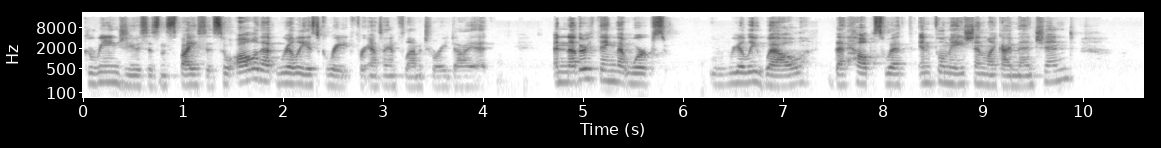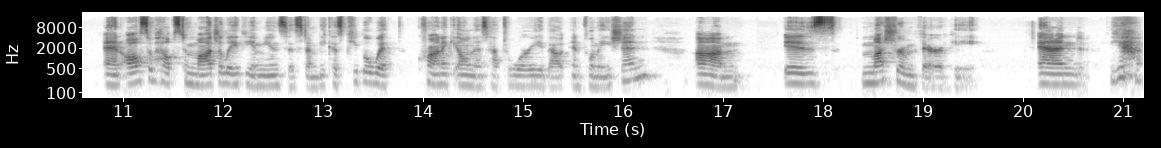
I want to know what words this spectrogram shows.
green juices and spices. So all of that really is great for anti-inflammatory diet. Another thing that works really well that helps with inflammation, like I mentioned, and also helps to modulate the immune system because people with chronic illness have to worry about inflammation, um, is mushroom therapy. And yeah,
